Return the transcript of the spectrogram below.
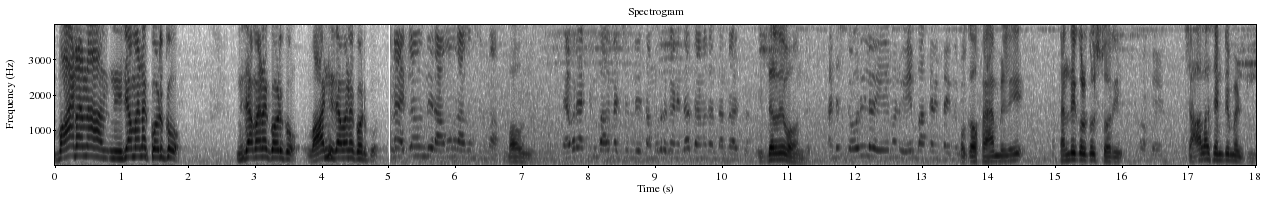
వాడన్న నిజమైన కొడుకు. నిజమైన కొడుకు. వాడు నిజమైన కొడుకు. ఎట్లా ఉంది రామం రాగం సినిమా? బాగుంది. ఎవరి యాక్టింగ్ బాగా నచ్చింది? సముద్రకనిత ధనాదన్ ధనరాజ్ ఇద్దరిదే బాగుంది. అంటే స్టోరీలో ఏమని ఏం బాగా కనెక్ట్ అయింది మీకు? ఒక ఫ్యామిలీ తండ్రి కొడుకుల స్టోరీ. ఓకే. చాలా సెంటిమెంటల్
